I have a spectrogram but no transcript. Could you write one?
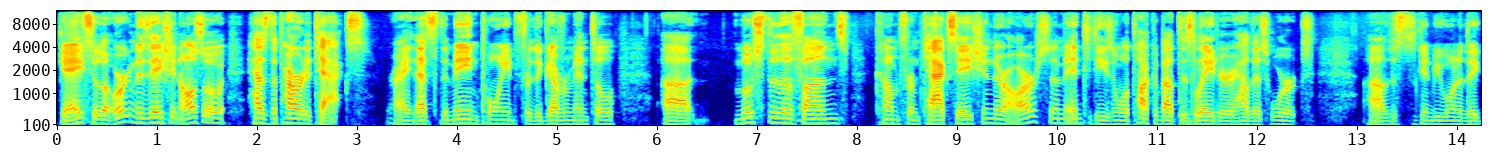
Okay, so the organization also has the power to tax, right? That's the main point for the governmental. Uh, most of the funds come from taxation. There are some entities, and we'll talk about this later, how this works, uh, this is going to be one of the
